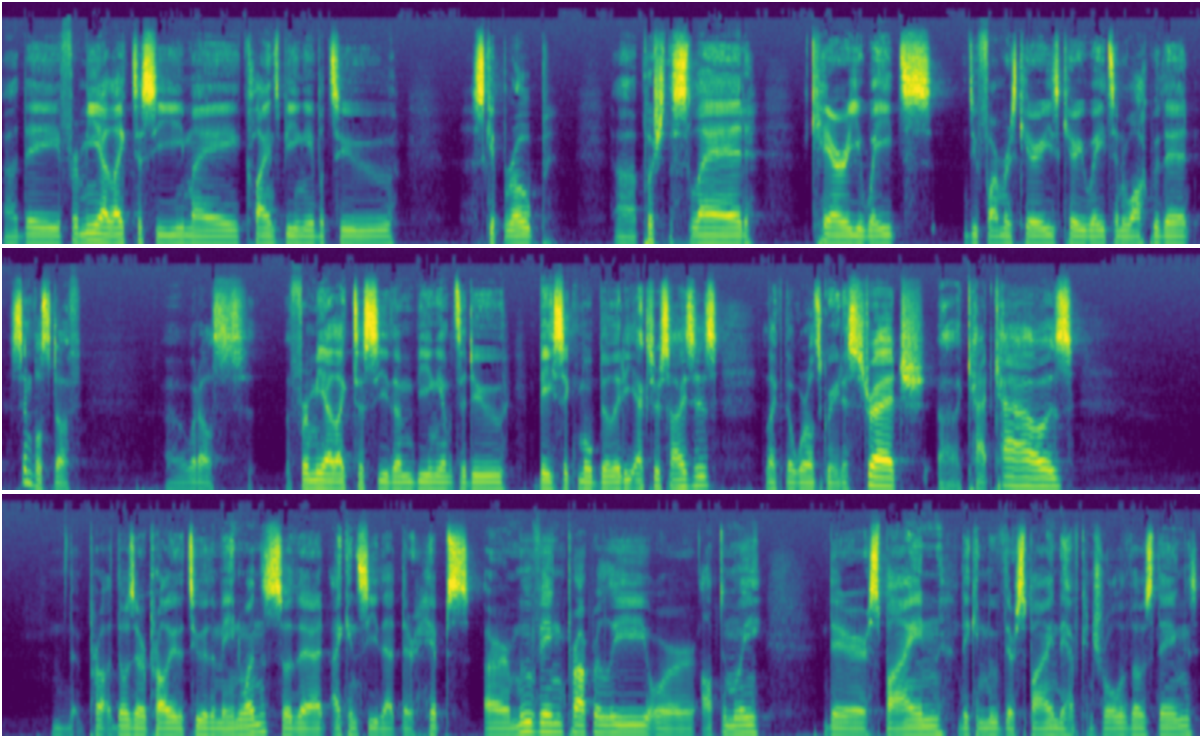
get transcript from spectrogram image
Uh, they, for me, I like to see my clients being able to skip rope, uh, push the sled, carry weights, do farmers carries, carry weights, and walk with it. Simple stuff. Uh, what else? For me, I like to see them being able to do basic mobility exercises like the world's greatest stretch, uh, cat cows, those are probably the two of the main ones so that I can see that their hips are moving properly or optimally. Their spine, they can move their spine, they have control of those things,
